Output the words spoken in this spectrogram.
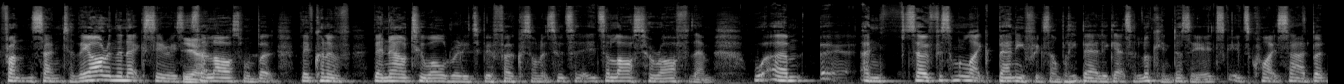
front and centre. They are in the next series. It's Yeah. the last one, but they've kind of they're now too old really to be a focus on it. So it's a, it's a last hurrah for them. Um, uh, and so for someone like Benny, for example, he barely gets a look in, does he? It's it's quite sad. But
